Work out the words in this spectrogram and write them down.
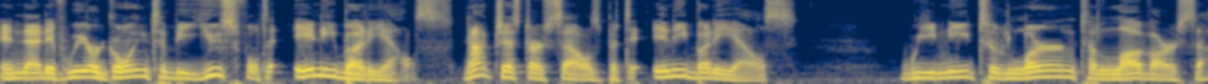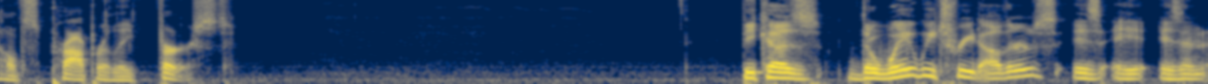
and that if we are going to be useful to anybody else, not just ourselves, but to anybody else, we need to learn to love ourselves properly first. Because the way we treat others is a is an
